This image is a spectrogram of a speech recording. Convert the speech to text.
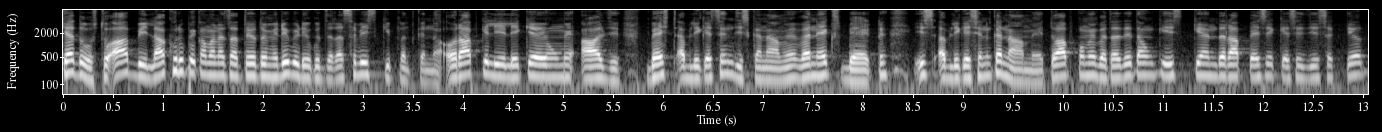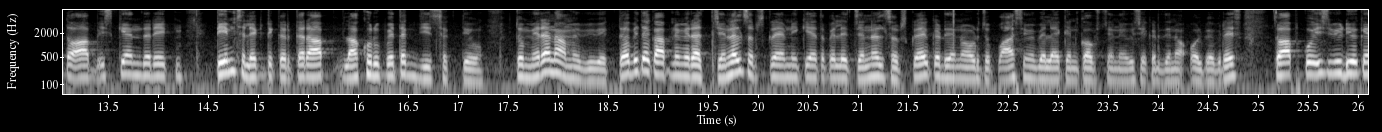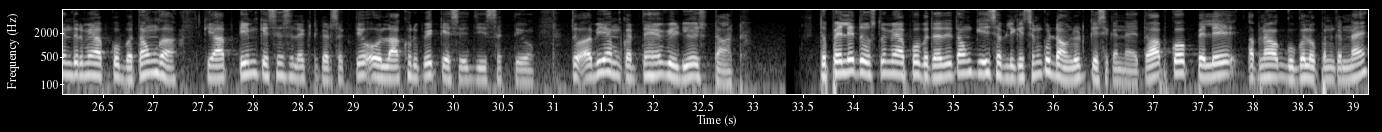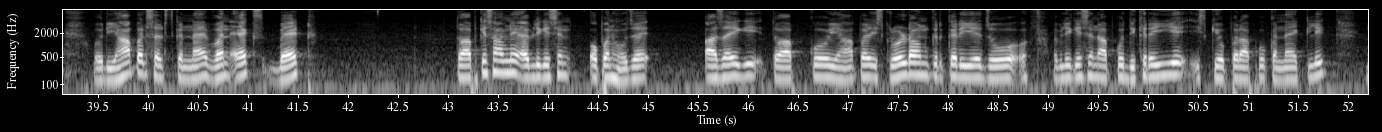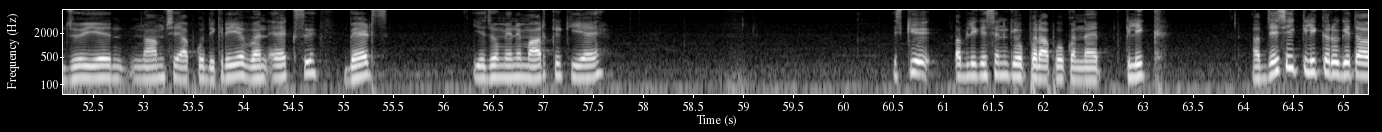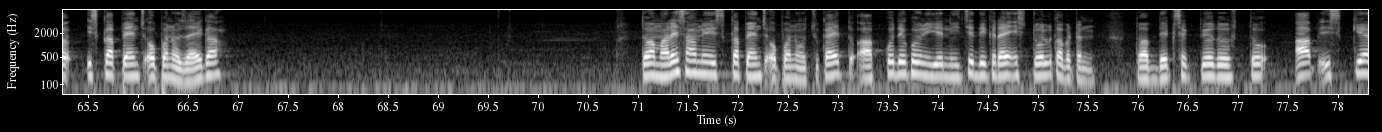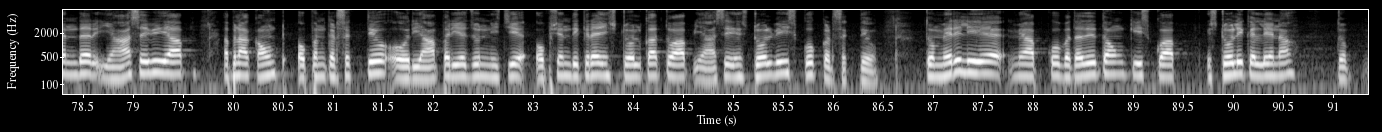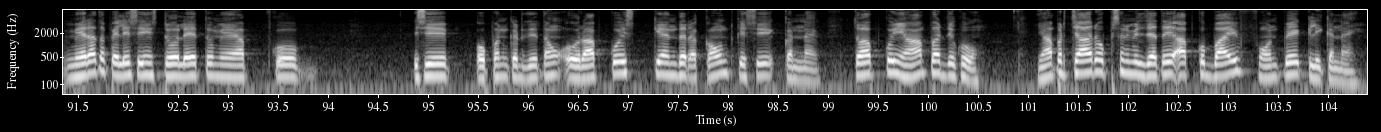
क्या दोस्तों, आप भी लाखों रुपए कमाना चाहते हो तो मेरी वीडियो को ज़रा सभी स्किप मत करना और आपके लिए लेके आया हूँ मैं आज बेस्ट एप्लीकेशन जिसका नाम है वन एक्स बैट इस एप्लीकेशन का नाम है। तो आपको मैं बता देता हूँ कि इसके अंदर आप पैसे कैसे जीत सकते हो। तो आप इसके अंदर एक टीम सेलेक्ट कर कर आप लाखों रुपये तक जीत सकते हो। तो मेरा नाम है विवेक। तो अभी तक आपने मेरा चैनल सब्सक्राइब नहीं किया तो पहले चैनल सब्सक्राइब कर देना और जो पास ही में बेलाइकन का ऑप्शन है उसे कर देना ऑल पे प्रेस तो आपको इस वीडियो के अंदर मैं आपको बताऊँगा कि आप टीम कैसे सेलेक्ट कर सकते हो और लाखों रुपये कैसे जीत सकते हो। तो अभी हम करते हैं वीडियो स्टार्ट। तो पहले दोस्तों मैं आपको बता देता हूँ कि इस एप्लीकेशन को डाउनलोड कैसे करना है। तो आपको पहले अपना गूगल ओपन करना है और यहाँ पर सर्च करना है वन एक्स बैट तो आपके सामने एप्लीकेशन ओपन हो जाए, आ जाएगी। तो आपको यहाँ पर स्क्रॉल डाउन कर कर ये जो एप्लीकेशन आपको दिख रही है, इसके ऊपर आपको करना है क्लिक जो ये नाम से आपको दिख रही है वन एक्स बैट्स ये जो मैंने मार्क किया है इसके एप्लीकेशन के ऊपर आपको करना है क्लिक अब जैसे ही क्लिक करोगे तो इसका पेंच ओपन हो जाएगा। तो हमारे सामने इसका पेंच ओपन हो चुका है। तो आपको देखो, ये नीचे दिख रहा है इंस्टॉल का बटन तो आप देख सकते हो दोस्तों, आप इसके अंदर यहाँ से भी आप अपना अकाउंट ओपन कर सकते हो और यहाँ पर ये जो नीचे ऑप्शन दिख रहा है इंस्टॉल का तो आप यहाँ से इंस्टॉल भी इसको कर सकते हो। तो मेरे लिए मैं आपको बता देता हूँ कि इसको आप इंस्टॉल ही कर लेना। तो मेरा तो पहले से इंस्टॉल है तो मैं आपको इसे ओपन कर देता हूँ और आपको इसके अंदर अकाउंट कैसे करना है। तो आपको यहाँ पर देखो, यहाँ पर चार ऑप्शन मिल जाते हैं, आपको बाय फ़ोन पे क्लिक करना है।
